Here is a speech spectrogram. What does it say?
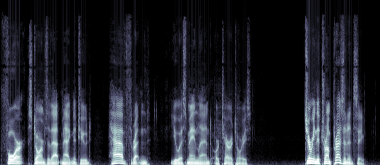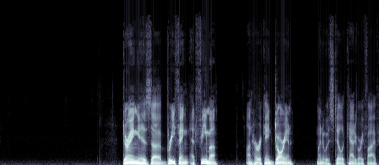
Four storms of that magnitude have threatened U.S. mainland or territories during the Trump presidency. During his uh, briefing at FEMA on Hurricane Dorian, when it was still a Category 5,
